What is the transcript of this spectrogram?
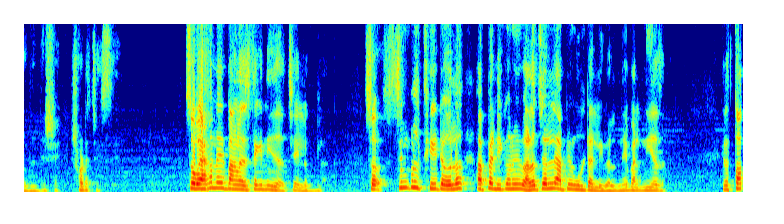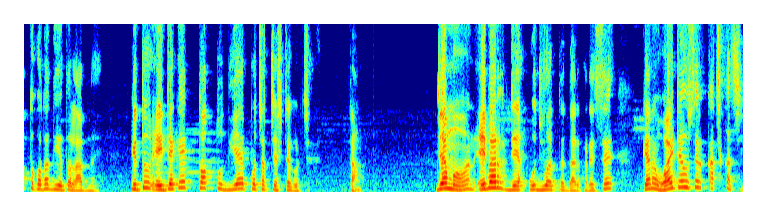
ওদের দেশে শর্টেজ হয়েছে। সো এখন এর বাংলাদেশ থেকে নিয়ে যাচ্ছে এই লোকগুলো। সো সিম্পল থিয়েটা হলো আপনার ইকোনমি ভালো চললে আপনি উল্টা লেভেল নেপাল নিয়ে যান। এটা তত্ত্ব কথা দিয়ে তো লাভ নাই। কিন্তু এইটাকে তত্ত্ব দিয়ে প্রচার চেষ্টা করছে ট্রাম্প যেমন, এবার যে অজুহাতটা দাঁড় করেছে, কেন হোয়াইট হাউসের কাছাকাছি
